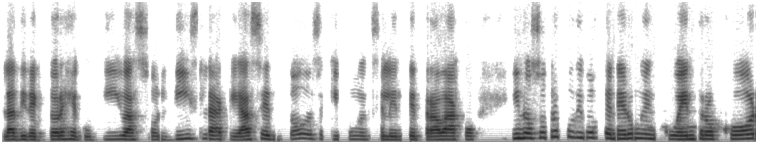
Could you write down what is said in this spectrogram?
la directora ejecutiva Sol Disla, que hace todo ese equipo un excelente trabajo. Y nosotros pudimos tener un encuentro con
